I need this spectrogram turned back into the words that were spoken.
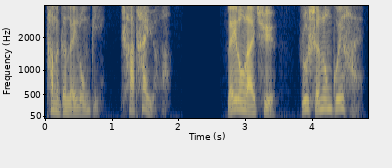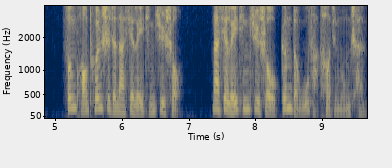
他们跟雷龙比差太远了。雷龙来去如神龙归海。疯狂吞噬着那些雷霆巨兽，那些雷霆巨兽根本无法靠近龙尘。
